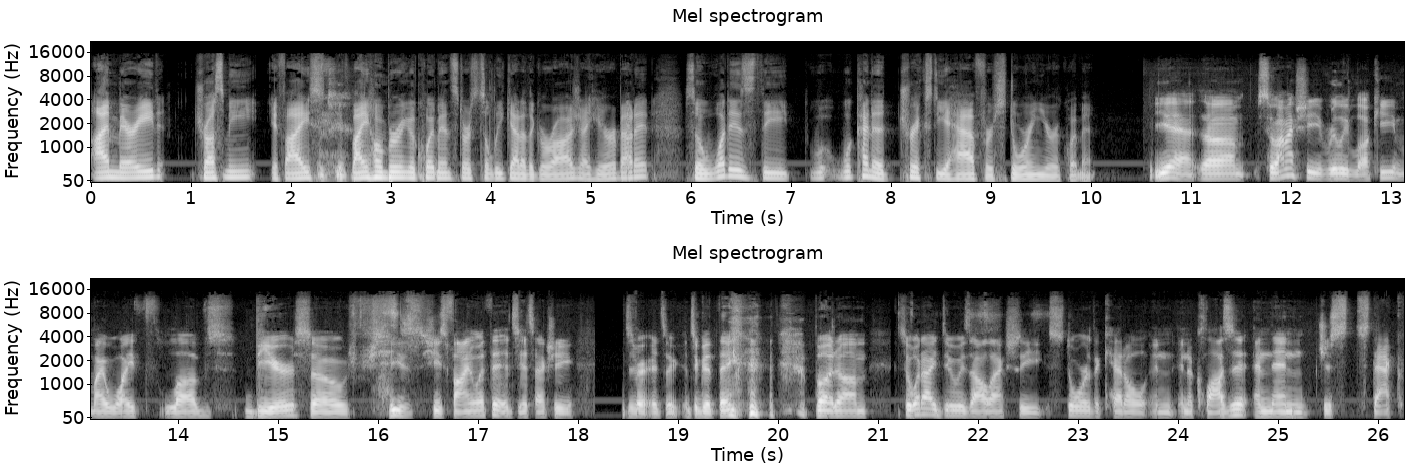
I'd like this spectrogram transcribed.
I'm married. Trust me, if I if my homebrewing equipment starts to leak out of the garage, I hear about it. So what is the what kind of tricks do you have for storing your equipment? Yeah, um, so I'm actually really lucky. My wife loves beer, so she's she's fine with it. It's it's actually it's a, it's a it's a good thing. but um, so what I do is I'll actually store the kettle in in a closet and then just stack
